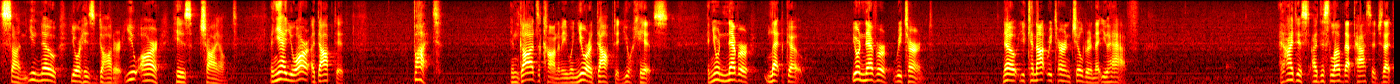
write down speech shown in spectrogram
son. You know you're his daughter. You are his child. And yeah, you are adopted. But in God's economy, when you're adopted, you're his. And you're never let go. You're never returned. No, you cannot return children that you have. And I just, I just love that passage that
